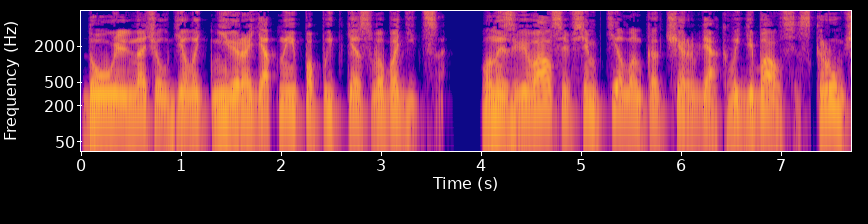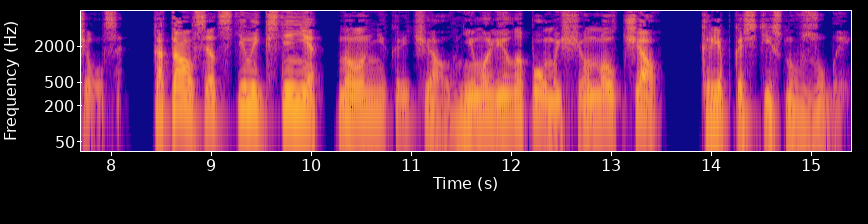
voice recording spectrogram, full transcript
Доуэль начал делать невероятные попытки освободиться. Он извивался всем телом, как червяк, выгибался, скручивался, катался от стены к стене, но он не кричал, не молил о помощи, он молчал, крепко стиснув зубы.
